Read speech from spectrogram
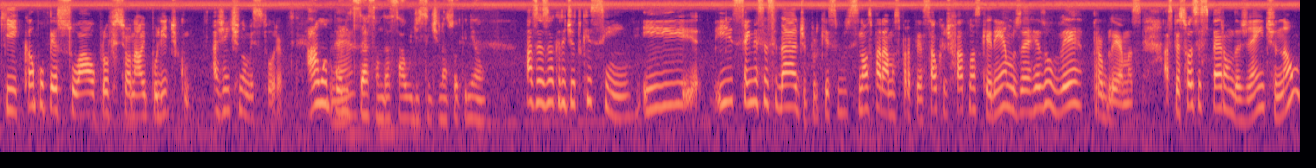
que campo pessoal, profissional e político a gente não mistura. Há uma né? politização da saúde, Cintia, na sua opinião? Às vezes eu acredito que sim, e, e sem necessidade, porque se, se nós pararmos para pensar, o que de fato nós queremos é resolver problemas. As pessoas esperam da gente não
